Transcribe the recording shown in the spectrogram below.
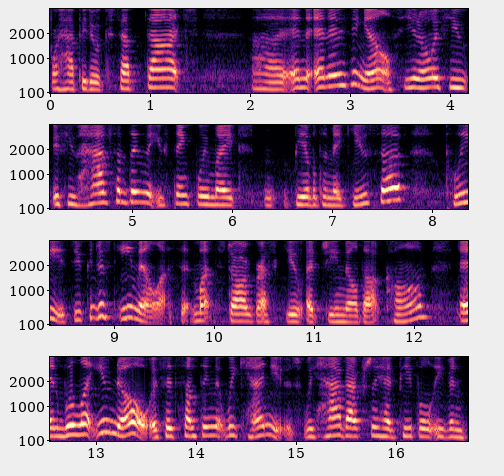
we're happy to accept that. Uh, and and anything else, you know, if you if you have something that you think we might be able to make use of, please, you can just email us at muttsdogrescue at gmail.com and we'll let you know if it's something that we can use. We have actually had people even,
